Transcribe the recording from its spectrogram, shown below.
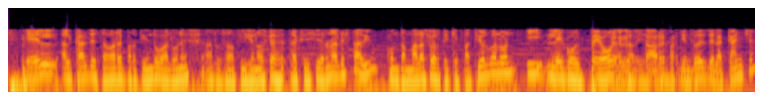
El alcalde estaba repartiendo balones a los aficionados que asistieron al estadio con tan mala suerte que pateó el balón y le golpeó Pero la cabeza. estaba repartiendo desde la cancha.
